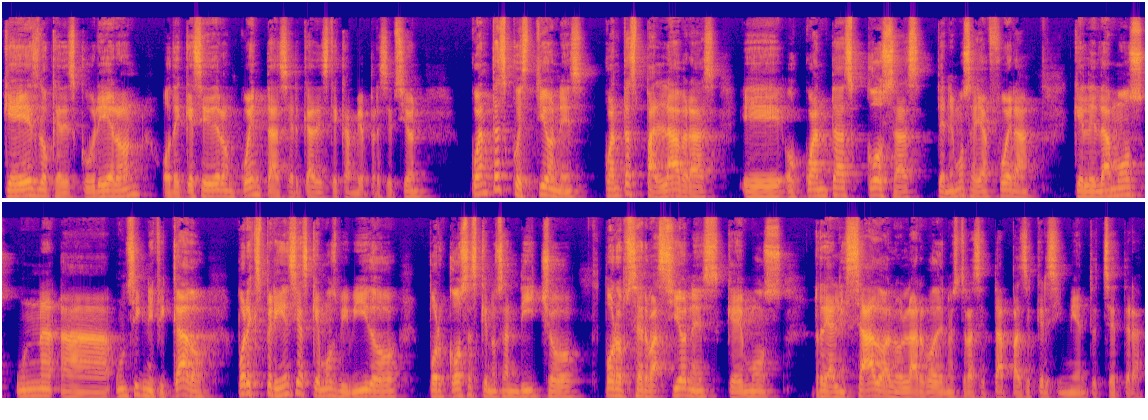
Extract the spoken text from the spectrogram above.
qué es lo que descubrieron o de qué se dieron cuenta acerca de este cambio de percepción. ¿Cuántas cuestiones, cuántas palabras eh, o cuántas cosas tenemos allá afuera que le damos un significado por experiencias que hemos vivido, por cosas que nos han dicho, por observaciones que hemos realizado a lo largo de nuestras etapas de crecimiento, etc.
